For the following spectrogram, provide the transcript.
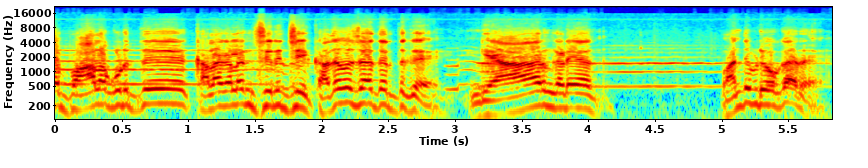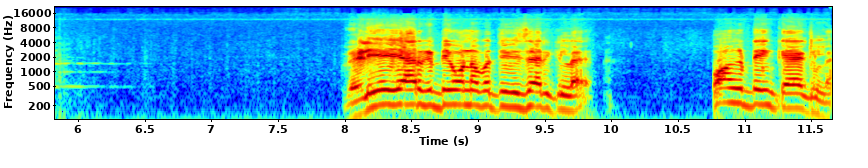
கையில பாலை கொடுத்து கலகலன்னு சிரிச்சு கதவை சாத்துறதுக்கு இங்க யாரும் கிடையாது. வந்து இப்படி உட்காரு வெளியே யாருக்கிட்டையும் உன்னை பத்தி விசாரிக்கல. உங்ககிட்டையும் கேட்கல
